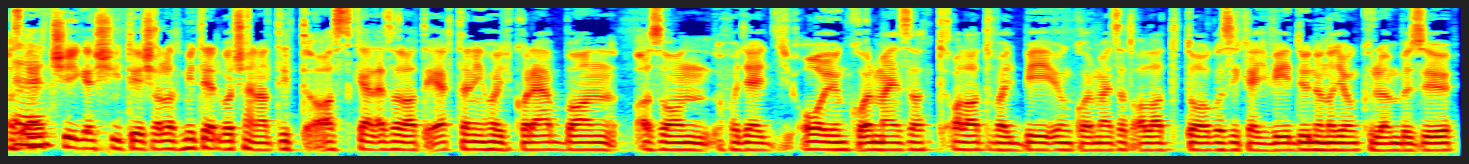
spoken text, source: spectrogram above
Az egységesítés alatt mit ért, bocsánat, itt azt kell ez alatt érteni, hogy korábban azon, hogy egy O önkormányzat alatt, vagy B önkormányzat alatt dolgozik egy védőnő, nagyon különböző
